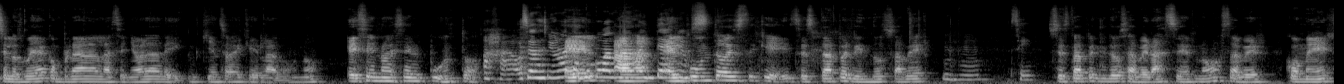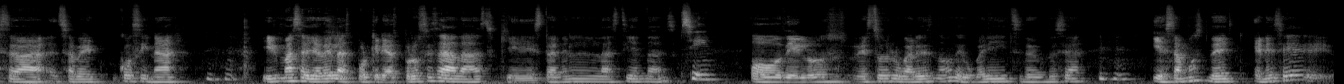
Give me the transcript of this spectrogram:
se los voy a comprar a la señora de quién sabe qué lado, ¿no? Ese no es el punto. Ajá, o sea, la señora tampoco va a durar 20 años. El punto es que se está perdiendo saber. sí. Se está perdiendo saber hacer, ¿no? Saber comer, saber cocinar. Ir más allá de las porquerías procesadas que están en las tiendas. Sí. O de los estos lugares, ¿no? De Uber Eats, de donde sea. Y estamos de en ese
